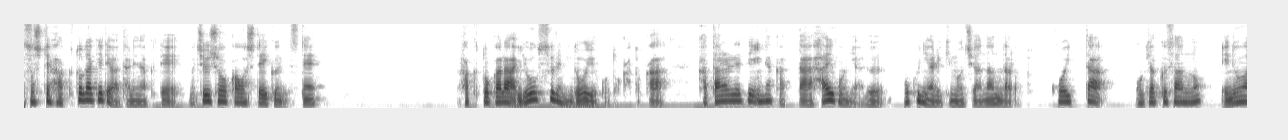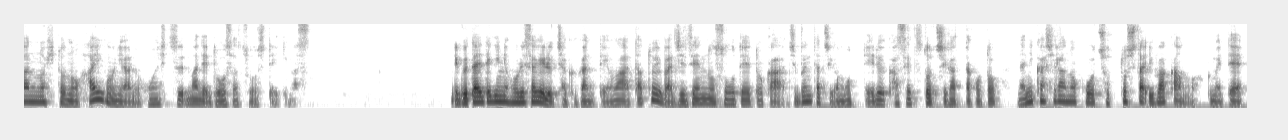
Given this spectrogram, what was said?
そしてファクトだけでは足りなくて、抽象化をしていくんですね。ファクトから要するにどういうことかとか、語られていなかった背後にある奥にある気持ちは何だろうと。こういったお客さんの N1 の人の背後にある本質まで洞察をしていきます。で具体的に掘り下げる着眼点は、例えば事前の想定とか、自分たちが持っている仮説と違ったこと、何かしらのこうちょっとした違和感も含めて、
